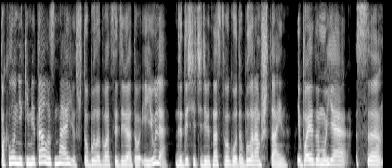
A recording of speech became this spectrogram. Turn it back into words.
поклонники металла знают, что было 29 июля 2019 года. Был Рамштайн. И поэтому я с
